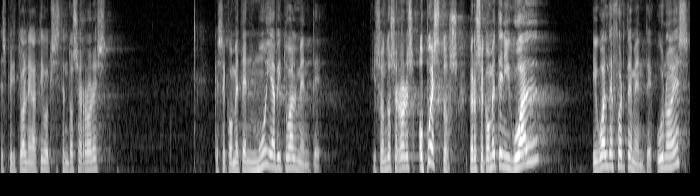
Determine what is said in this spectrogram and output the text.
espiritual negativo, existen dos errores que se cometen muy habitualmente. Y son dos errores opuestos, pero se cometen igual, igual de fuertemente. Uno es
